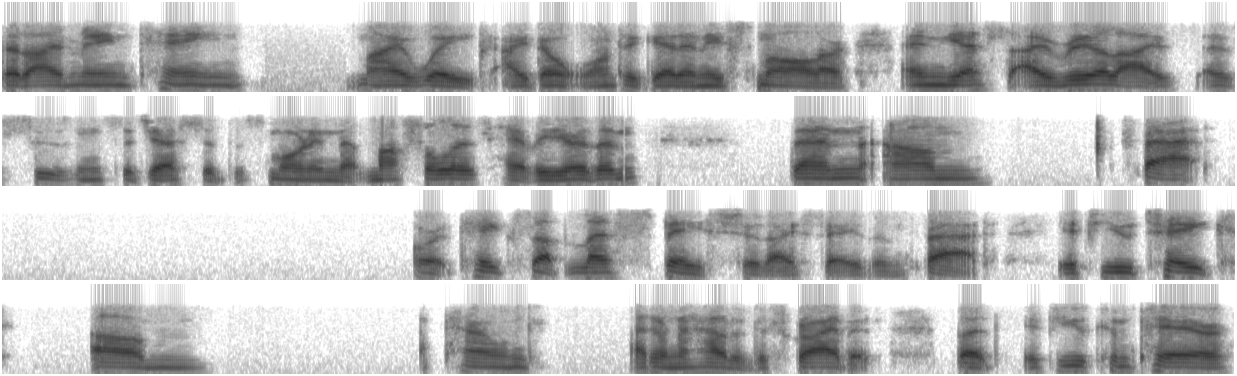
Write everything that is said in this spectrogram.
that I maintain my weight. I don't want to get any smaller. And yes, I realize, as Susan suggested this morning, that muscle is heavier than than um, fat, or it takes up less space, should I say, than fat. If you take um, a pound, I don't know how to describe it, but if you compare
